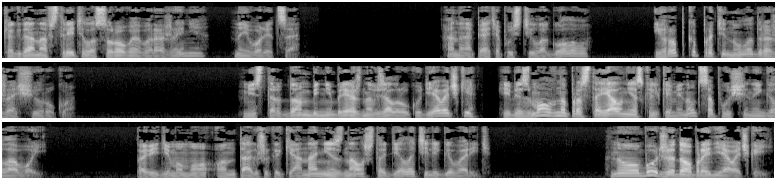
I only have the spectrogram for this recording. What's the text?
когда она встретила суровое выражение на его лице. Она опять опустила голову и робко протянула дрожащую руку. Мистер Домби небрежно взял руку девочки и безмолвно простоял несколько минут с опущенной головой. По-видимому, он так же, как и она, не знал, что делать или говорить. «Ну, будь же доброй девочкой!»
